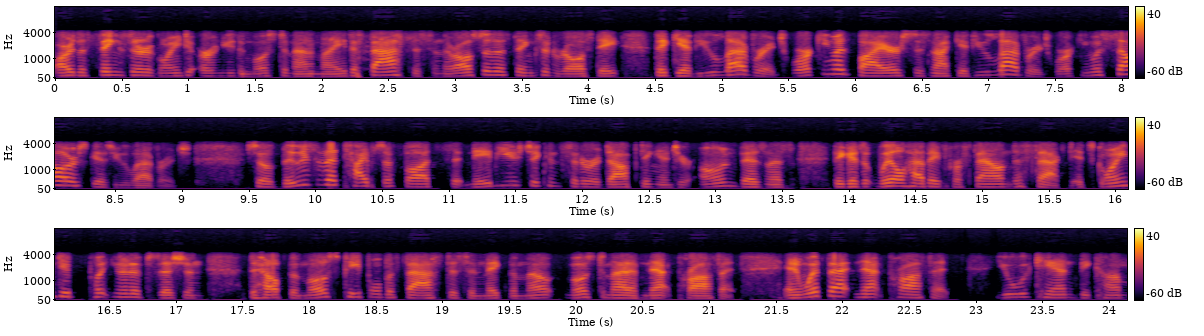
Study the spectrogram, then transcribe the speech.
are the things that are going to earn you the most amount of money the fastest. And they're also the things in real estate that give you leverage. Working with buyers does not give you leverage, working with sellers gives you leverage. So these are the types of thoughts that maybe you should consider adopting into your own business because it will have a profound effect. It's going to put you in a position to help the most people the fastest and make the mo- most amount of net profit. And with that net profit, you can become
